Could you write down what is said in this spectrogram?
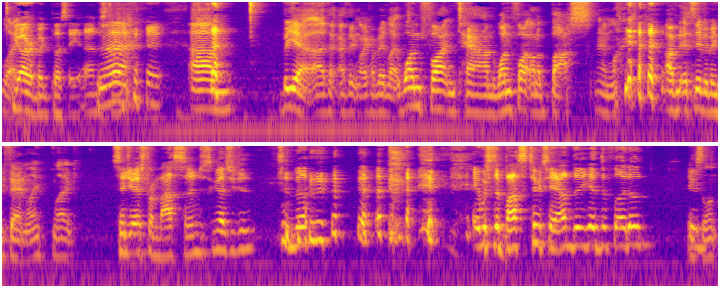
Like, You are a big pussy. I understand. Um, but yeah, I, th- I think like I've had like one fight in town, one fight on a bus, and like I've, it's never been family. Like, Sergio's from Masterton, just in case you didn't know. it was the bus to town that he had to fight on. excellent.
